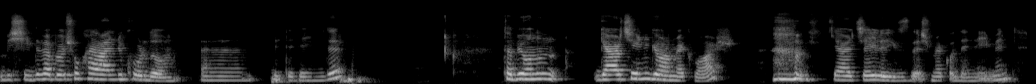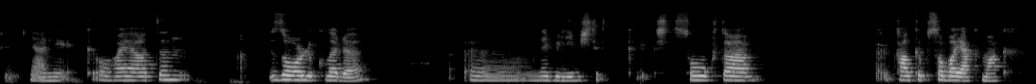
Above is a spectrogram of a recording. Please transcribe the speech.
bir şeydi ve böyle çok hayalini kurduğum e, bir deneyimdi. Tabii onun gerçeğini görmek var. Gerçeğiyle yüzleşmek o deneyimin. Yani o hayatın zorlukları, e, ne bileyim işte, işte soğukta kalkıp soba yakmak,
